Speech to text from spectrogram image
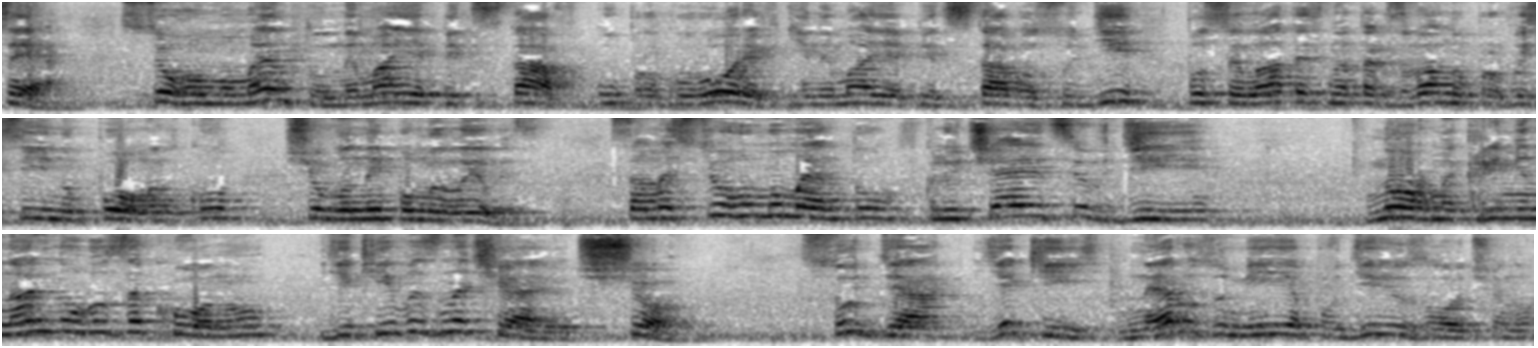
це, з цього моменту немає підстав у прокурорів і немає підстав у судді посилатись на так звану професійну помилку, що вони помилились. Саме з цього моменту включаються в дії норми кримінального закону, які визначають, що суддя, який не розуміє подію злочину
